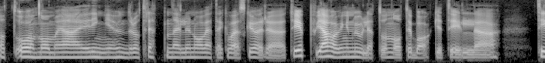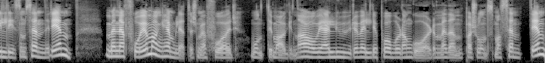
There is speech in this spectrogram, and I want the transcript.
at 'Å, nå må jeg ringe 113', eller 'Nå vet jeg ikke hva jeg skal gjøre', typ. Jeg har jo ingen mulighet til å nå tilbake til, eh, til de som sender inn. Men jeg får jo mange hemmeligheter som jeg får vondt i magen av, og jeg lurer veldig på hvordan går det med den personen som har sendt inn.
